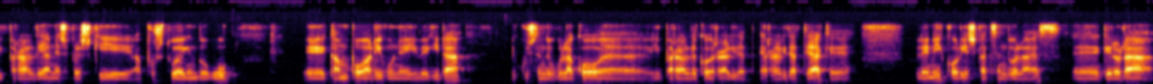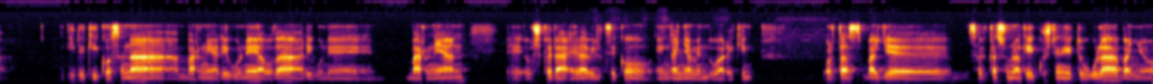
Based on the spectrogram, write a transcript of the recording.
iparaldean espreski apustu egin dugu, e, kanpo arigunei begira, ikusten dugulako e, iparraldeko errealitateak e, lehenik hori eskatzen duela, ez? E, gerora, irekiko zena barne arigune, hau da, arigune barnean e, euskara erabiltzeko engainamenduarekin. Hortaz, bai, e, zeltasunak ikusten ditugula, baino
